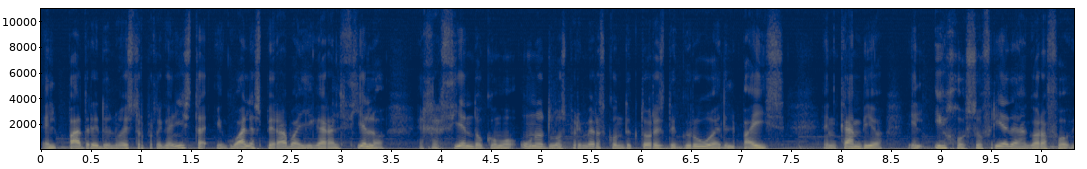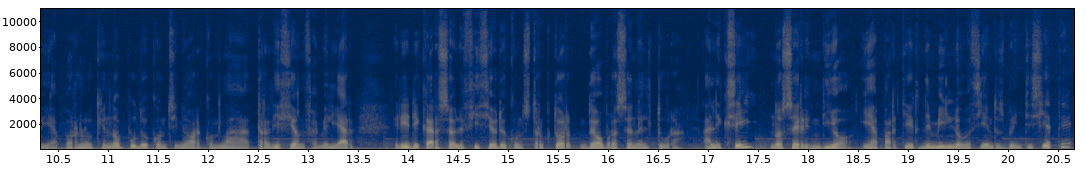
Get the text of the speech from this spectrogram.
El padre de nuestro protagonista igual esperaba llegar al cielo, ejerciendo como uno de los primeros conductores de grúa del país. En cambio, el hijo sufría de agorafobia, por lo que no pudo continuar con la tradición familiar y dedicarse al oficio de constructor de obras en altura. Alexei no se rindió y a partir de 1927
